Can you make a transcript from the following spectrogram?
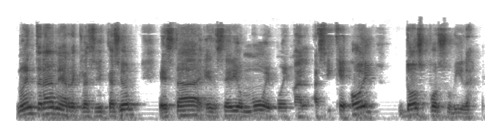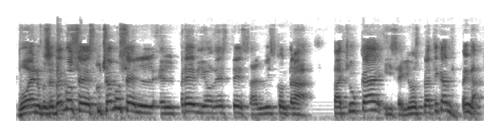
no entrar ni a reclasificación, está en serio muy, muy mal. Así que hoy, dos por su vida. Bueno, pues vemos, eh, escuchamos el, el previo de este San Luis contra Pachuca y seguimos platicando. Venga.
